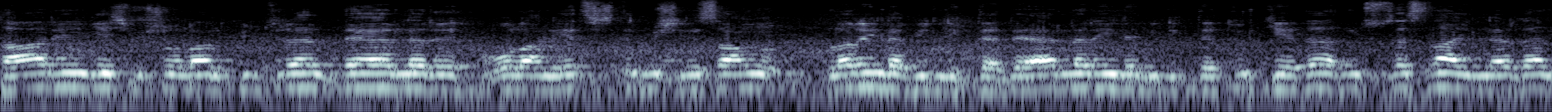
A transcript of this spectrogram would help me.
tarihi geçmiş olan, kültürel değerleri olan, yetiştirmiş insanlarıyla birlikte, değerleriyle birlikte Türkiye'de müstesna illerden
